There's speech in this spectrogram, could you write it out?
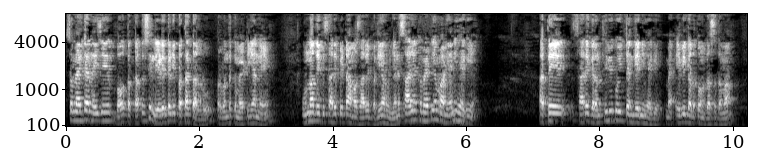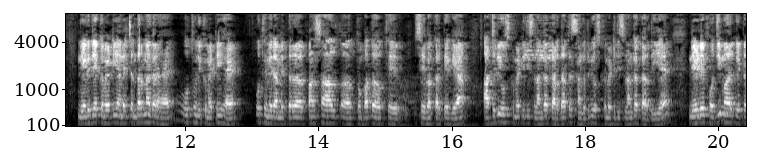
ਸੋ ਮੈਂ ਕਿਹਾ ਨਹੀਂ ਜੇ, ਬਹੁਤ ਧੱਕਾ ਤੁਸੀਂ ਨੇੜੇ ਤੇੜੇ ਪਤਾ ਕਰ ਲਓ, ਪ੍ਰਬੰਧਕ ਕਮੇਟੀਆਂ ਨੇ ਉਹਨਾਂ ਦੇ ਵੀ ਸਾਰੇ ਭੇਟਾਵਾਂ ਸਾਰੇ ਵਧੀਆ ਹੋਈਆਂ ਨੇ, ਸਾਰੀਆਂ ਕਮੇਟੀਆਂ ਮਾੜੀਆਂ ਨਹੀਂ ਹੈਗੀਆਂ। ਅਤੇ ਸਾਰੇ ਗ੍ਰੰਥੀ ਵੀ ਕੋਈ ਚੰਗੇ ਨਹੀਂ ਹੈਗੇ। ਮੈਂ ਇਹ ਵੀ ਗੱਲ ਤੁਹਾਨੂੰ ਦੱਸ ਦਵਾਂ, ਨੇੜੇ ਦੀਆਂ ਕਮੇਟੀਆਂ ਨੇ, ਚੰਦਰਨਗਰ ਹੈ, ਉੱਥੋਂ ਦੀ ਕਮੇਟੀ ਹੈ, ਉੱਥੇ ਮੇਰਾ ਮਿੱਤਰ 5 ਸਾਲ ਤੋਂ ਵੱਧ ਉੱਥੇ ਸੇਵਾ ਕਰਕੇ ਗਿਆ। ਅੱਜ ਵੀ ਉਸ ਕਮੇਟੀ ਦੀ ਸ਼ਲਾਘਾ ਕਰਦਾ ਤੇ ਸੰਗਤ ਵੀ ਉਸ ਕਮੇਟੀ ਦੀ ਸ਼ਲਾਘਾ ਕਰਦੀ ਹੈ। ਨੇੜੇ ਫੌਜੀ ਮਾਰਕੀਟ,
